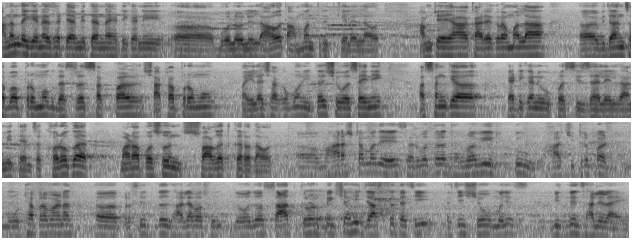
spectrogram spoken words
आनंद घेण्यासाठी आम्ही त्यांना या ठिकाणी बोलवलेलो बोलवलेलं आहोत आमंत्रित केलेलं आहोत. आमच्या ह्या कार्यक्रमाला विधानसभा प्रमुख दशरथ सकपाळ शाखा प्रमुख महिला शाखाप्रमुख इतर शिवसैनिक असंख्य या ठिकाणी उपस्थित झालेले आहेत. आम्ही त्यांचं खरोखर मनापासून स्वागत करत आहोत. महाराष्ट्रामध्ये सर्वत्र धर्मवीर टू हा चित्रपट मोठ्या प्रमाणात प्रसिद्ध झाल्यापासून जवळजवळ सात करोडपेक्षाही जास्त त्याची त्याचे शो म्हणजे बिझनेस झालेला आहे.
